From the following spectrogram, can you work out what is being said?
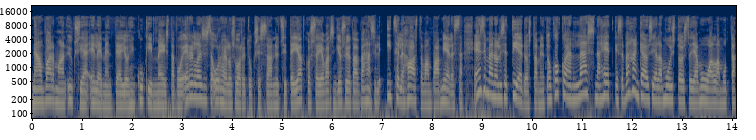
Nämä on varmaan yksiä elementtejä, joihin kukin meistä voi erilaisissa urheilusuorituksissaan nyt sitten jatkossa ja varsinkin jos on jotain vähän sille itselle haastavampaa mielessä. Ensimmäinen oli se tiedostaminen, että on koko ajan läsnä hetkessä. Vähän käy siellä muistoissa ja muualla, mutta,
